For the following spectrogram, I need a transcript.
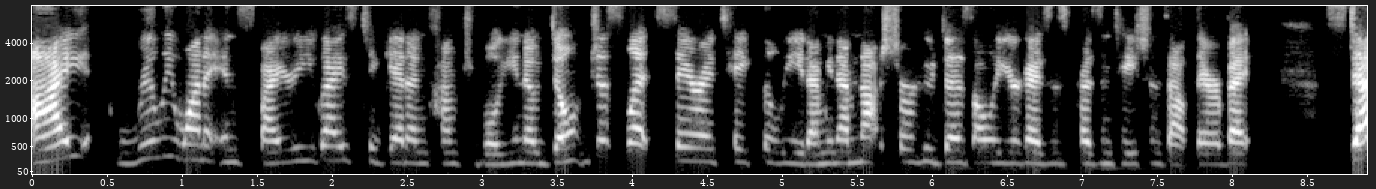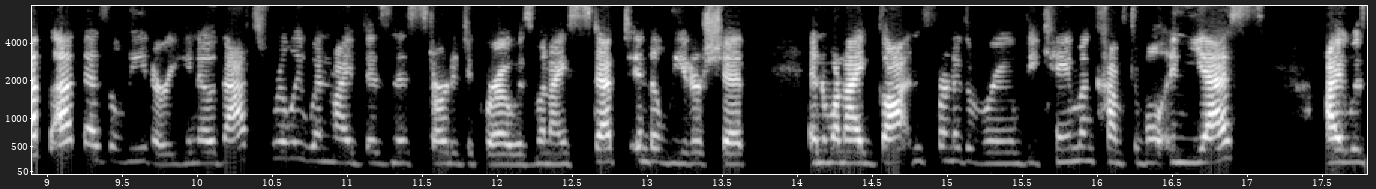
I really want to inspire you guys to get uncomfortable. You know, don't just let Sarah take the lead. I mean, I'm not sure who does all of your guys' presentations out there, but step up as a leader. You know, that's really when my business started to grow, is when I stepped into leadership and when I got in front of the room, became uncomfortable. And yes, I was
